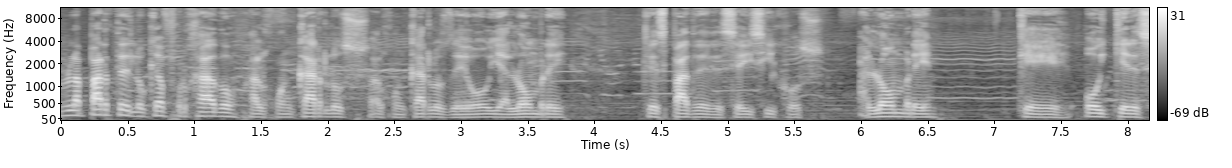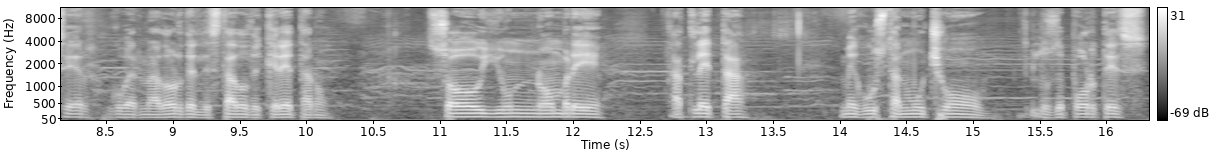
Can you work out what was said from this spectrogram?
la parte de lo que ha forjado al Juan Carlos, al Juan Carlos de hoy, al hombre que es padre de seis hijos, al hombre que hoy quiere ser gobernador del estado de Querétaro. Soy un hombre atleta, me gustan mucho los deportes,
